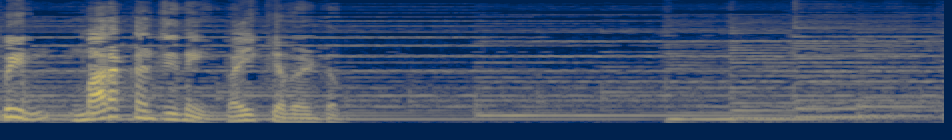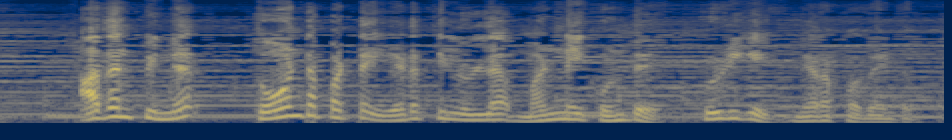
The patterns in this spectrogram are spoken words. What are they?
பின் மரக்கன்றினை வைக்க வேண்டும். அதன் பின்னர் தோண்டப்பட்ட இடத்திலுள்ள மண்ணை கொண்டு குழியை நிரப்ப வேண்டும்.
